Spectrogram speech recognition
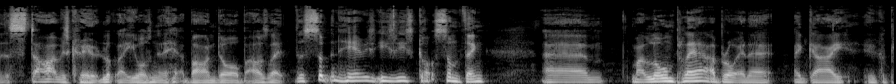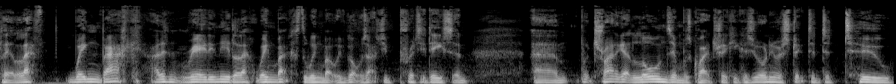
at the start of his career, it looked like he wasn't going to hit a barn door, but I was like, "There's something here. He's he's, he's got something." Um, my lone player, I brought in a, a guy who could play left wing back. I didn't really need a left wing back because the wing back we've got was actually pretty decent. Um, but trying to get loans in was quite tricky because you're only restricted to two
